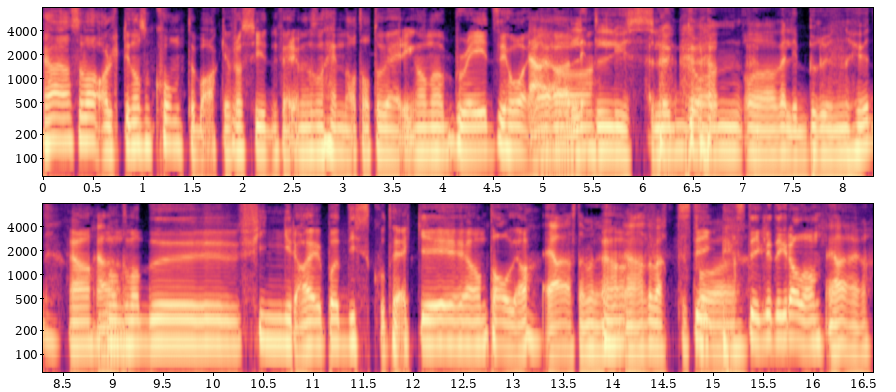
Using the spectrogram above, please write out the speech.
Ja, ja, så var det alltid noen som kom tilbake fra sydenferie med sånn henda-tatovering og noen braids i håret. Ja, og, litt lyslugg og, og veldig brun hud. ja, ja. Noen som hadde fingra på et diskotek i Antalya. Ja, ja, stemmer det. Jeg hadde vært Stig, på stig litt i gradene. Ja, ja, ja.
